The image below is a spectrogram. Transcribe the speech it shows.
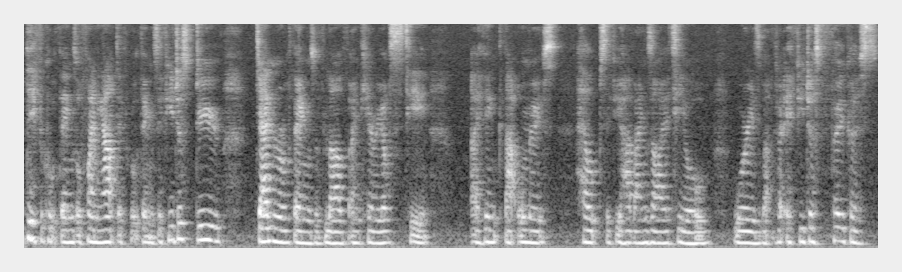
difficult things or finding out difficult things. If you just do general things of love and curiosity i think that almost helps if you have anxiety or worries about if you just focus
